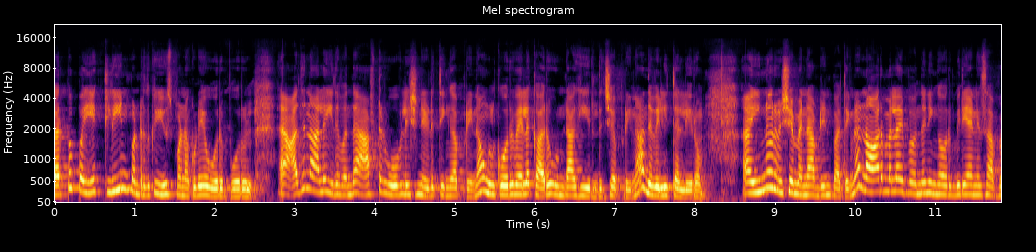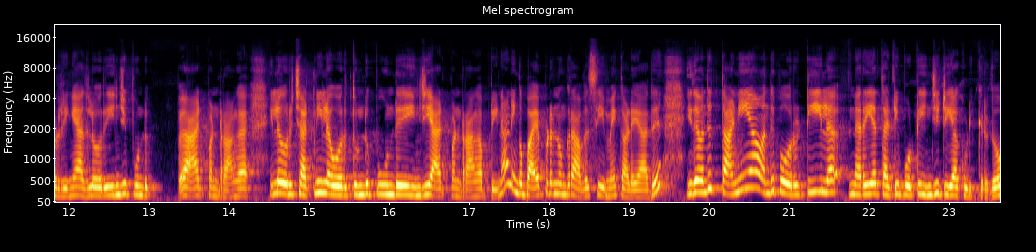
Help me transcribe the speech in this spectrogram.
கர்ப்பப்பையை க்ளீன் பண்ணுறதுக்கு யூஸ் பண்ணக்கூடிய ஒரு பொருள். அதனால இதை வந்து ஆஃப்டர் ஓவலேஷன் எடுத்தீங்க அப்படின்னா உங்களுக்கு ஒருவேளை கரு உண்டாகி இருந்துச்சு அப்படின்னா அதை வெளித்தள்ளிடும் இன்னொரு விஷயம் என்ன அப்படின்னு பார்த்தீங்கன்னா நார்மலாக இப்போ வந்து நீங்கள் ஒரு பிரியாணி சாப்பிட்றீங்க அதில் ஒரு இஞ்சி பூண்டு ஆட் பண்ணுறாங்க இல்லை ஒரு சட்னியில் ஒரு துண்டு பூண்டு இஞ்சி ஆட் பண்ணுறாங்க அப்படின்னா நீங்கள் பயப்படணுங்கிற அவசியமே கிடையாது. இதை வந்து தனியாக வந்து இப்போ ஒரு டீயில் நிறைய தட்டி போட்டு இஞ்சி டீயாக குடிக்கிறதோ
